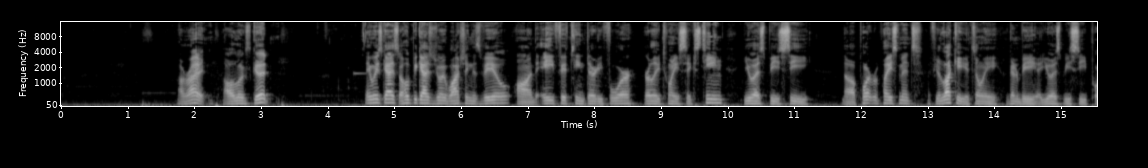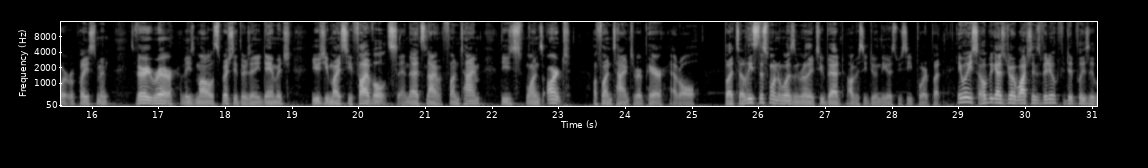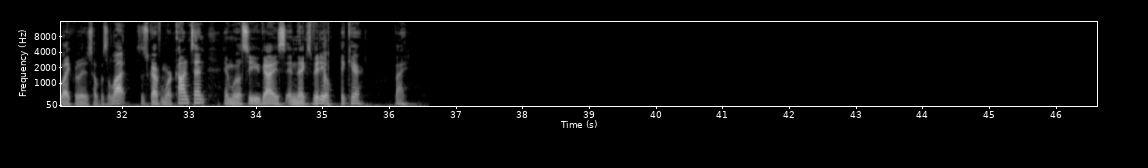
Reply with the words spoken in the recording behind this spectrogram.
Alright, all looks good. Anyways, guys, I hope you guys enjoyed watching this video on the A1534 early 2016 USB-C uh, port replacement. If you're lucky, it's only going to be a USB-C port replacement. It's very rare on these models, especially if there's any damage. Usually you might see 5 volts, and that's not a fun time. These ones aren't a fun time to repair at all. But at least this one wasn't really too bad, obviously doing the USB-C port. But anyways, I hope you guys enjoyed watching this video. If you did, please leave a like, really does help us a lot. Subscribe for more content, and we'll see you guys in the next video. Take care. Bye.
